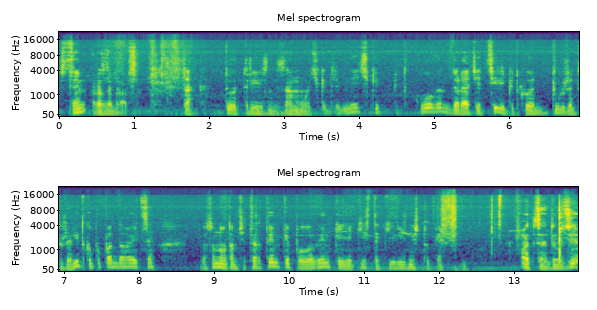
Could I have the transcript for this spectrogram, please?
з цим розібрався. Так, тут різні замочки, дрібнички, підкови. До речі, цілі підкови дуже-дуже рідко попадаються. В основному там четвертинки, половинки, якісь такі різні штуки. Оце, друзі,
